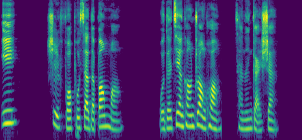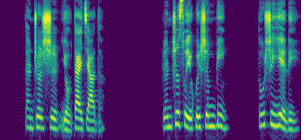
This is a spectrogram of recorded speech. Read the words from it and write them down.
一是佛菩萨的帮忙，我的健康状况才能改善，但这是有代价的。人之所以会生病，都是业力，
